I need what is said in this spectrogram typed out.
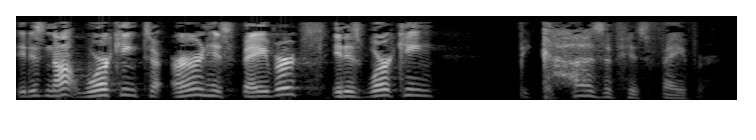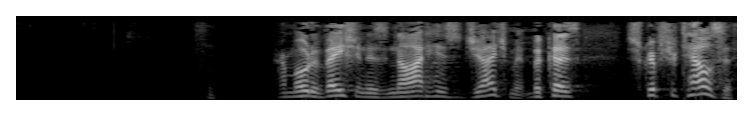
It is not working to earn His favor, it is working because of his favor. Our motivation is not his judgment because Scripture tells us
